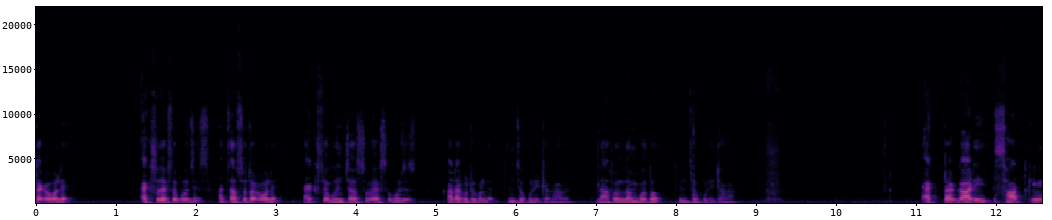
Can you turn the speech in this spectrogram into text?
টাকা হলে একশো একশো পঁচিশ, আর চারশো টাকা হলে একশো গুণ চারশো বা একশো পঁচিশ, কাটাকুটি করলে তিনশো কুড়ি টাকা হবে। তাহলে আসল দাম কত? তিনশো কুড়ি টাকা। একটা গাড়ি ষাট কিমি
